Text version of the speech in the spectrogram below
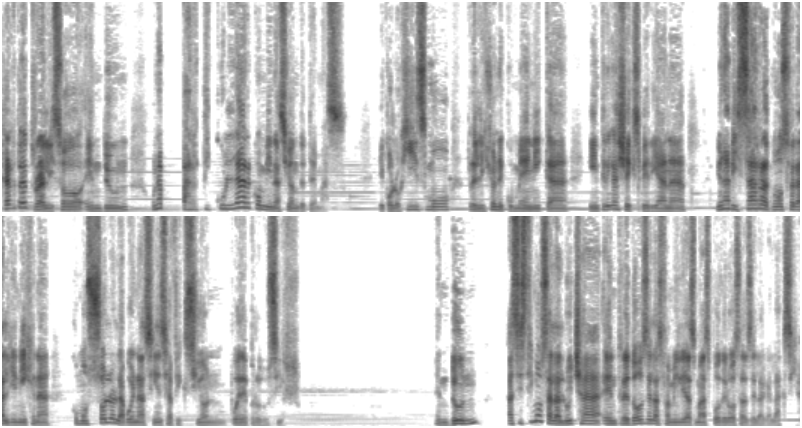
Herbert realizó en Dune una particular combinación de temas. Ecologismo, religión ecuménica, intriga shakespeariana y una bizarra atmósfera alienígena como solo la buena ciencia ficción puede producir. En Dune asistimos a la lucha entre dos de las familias más poderosas de la galaxia,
